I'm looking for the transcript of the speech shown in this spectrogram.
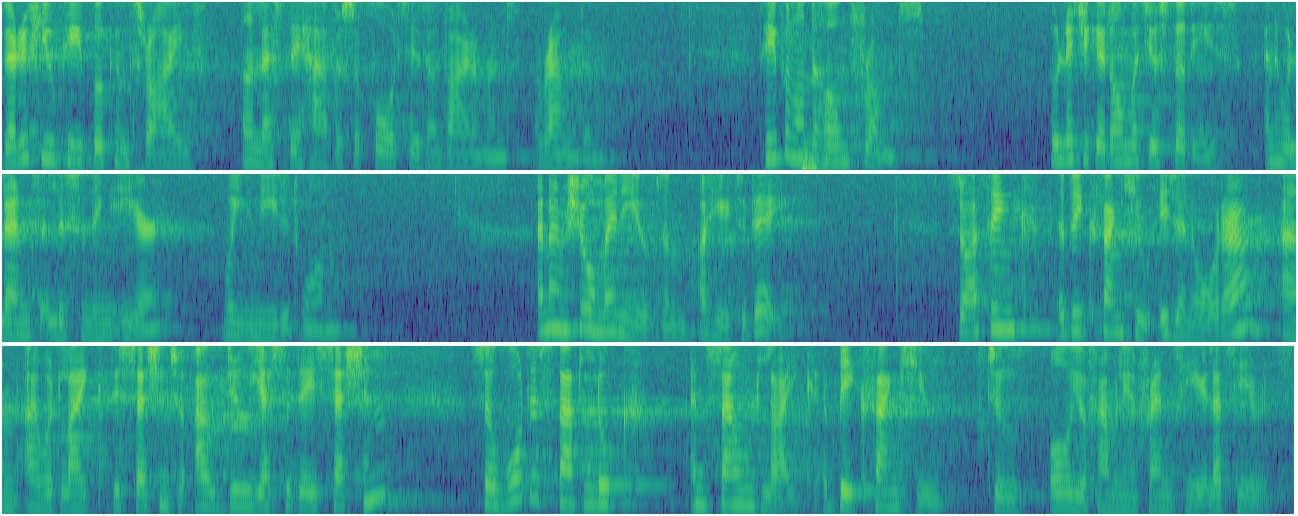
very few people can thrive unless they have a supportive environment around them. People on the home front who let you get on with your studies and who lent a listening ear when you needed one. And I'm sure many of them are here today. So I think a big thank you is in order, and I would like this session to outdo yesterday's session. So what does that look and sound like, a big thank you to all your family and friends here? Let's hear it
